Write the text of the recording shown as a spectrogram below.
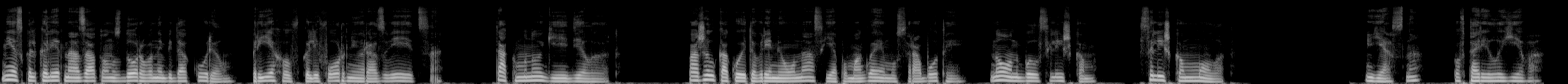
Несколько лет назад он здорово набедокурил, приехал в Калифорнию развеяться. Так многие делают. Пожил какое-то время у нас, я помогла ему с работой, но он был слишком... Слишком молод. «Ясно», — повторила Ева.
